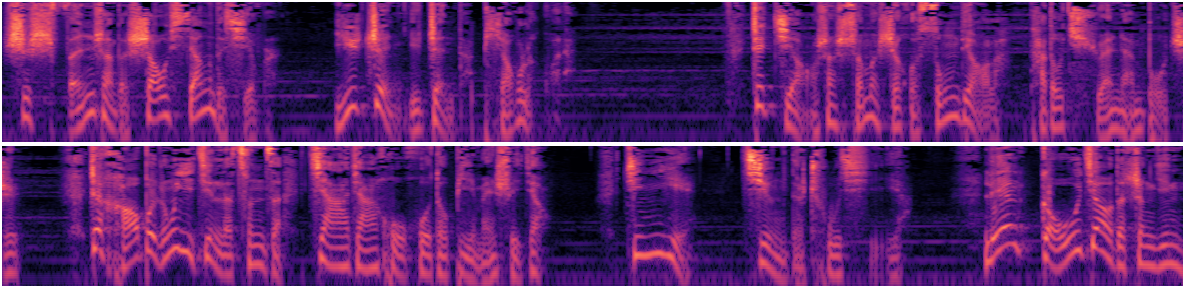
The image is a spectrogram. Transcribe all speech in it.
是坟上的烧香的气味一阵一阵的飘了过来。这脚上什么时候松掉了，他都全然不知。这好不容易进了村子，家家户户都闭门睡觉，今夜静得出奇呀，连狗叫的声音。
